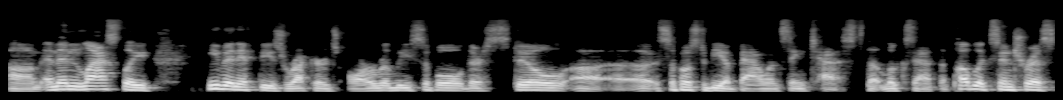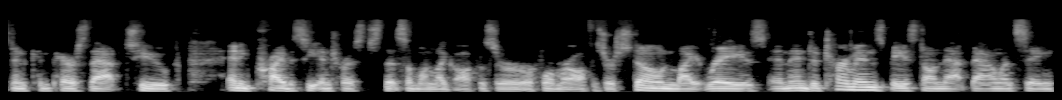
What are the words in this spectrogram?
Um, and then lastly, even if these records are releasable, there's still uh, uh, supposed to be a balancing test that looks at the public's interest and compares that to any privacy interests that someone like Officer or former Officer Stone might raise, and then determines based on that balancing,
